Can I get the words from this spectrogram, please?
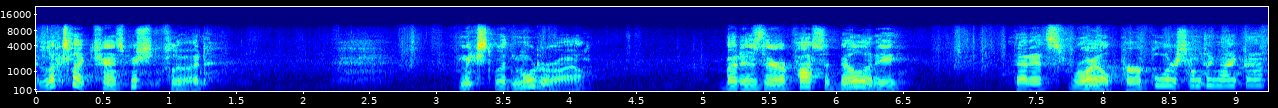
It looks like transmission fluid mixed with motor oil, but is there a possibility that it's royal purple or something like that?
